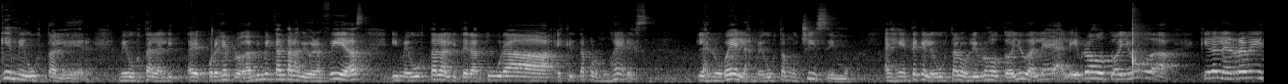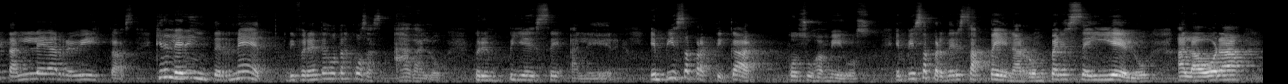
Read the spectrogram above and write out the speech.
qué me gusta leer. Me gusta la, eh, por ejemplo, a mí me encantan las biografías y me gusta la literatura escrita por mujeres. Las novelas me gustan muchísimo. Hay gente que le gusta los libros de autoayuda, lea libros de autoayuda. Quiere leer revistas, lea revistas. Quiere leer internet, diferentes otras cosas, hágalo. Pero empiece a leer. Empieza a practicar con sus amigos. Empieza a perder esa pena, romper ese hielo a la hora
